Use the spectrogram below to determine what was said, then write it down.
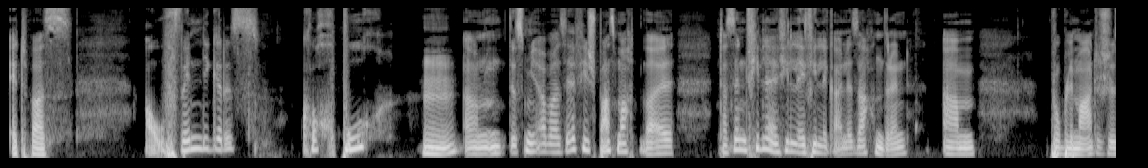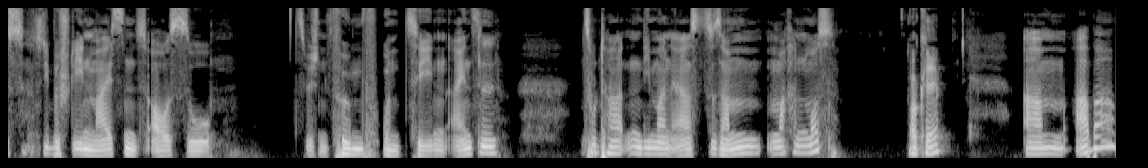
etwas aufwendigeres Kochbuch, Mhm. ähm, das mir aber sehr viel Spaß macht, weil da sind viele, viele, viele geile Sachen drin. Ähm, problematisch ist, sie bestehen meistens aus so zwischen fünf und zehn Einzelzutaten, die man erst zusammen machen muss. Okay. Ähm, aber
